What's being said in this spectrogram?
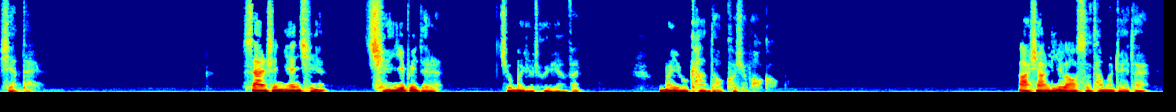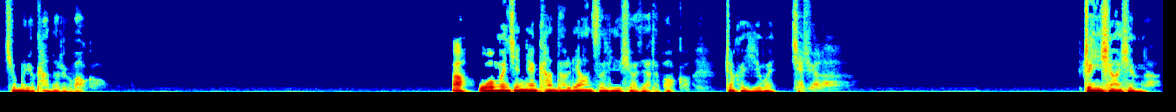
现代，三十年前前一辈的人就没有这个缘分，没有看到科学报告。啊，像李老师他们这一代就没有看到这个报告。啊，我们今天看到量子力学家的报告，这个疑问解决了，真相信了，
